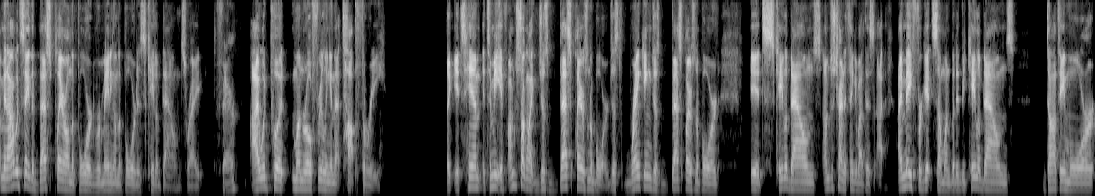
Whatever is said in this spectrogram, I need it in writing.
I mean, I would say the best player on the board, remaining on the board, is Caleb Downs, right? Fair. I would put Monroe Freeling in that top three. Like it's him. It, to me, if I'm just talking like just best players on the board, just ranking just best players on the board, it's Caleb Downs. I'm just trying to think about this. I, I may forget someone, but it'd be Caleb Downs, Dante Moore,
